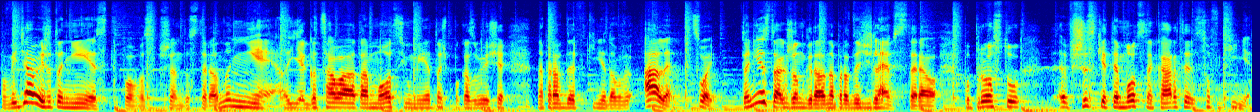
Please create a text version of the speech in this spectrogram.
Powiedziałeś, że to nie jest typowo sprzęt do stereo. No nie, jego cała ta moc i umiejętność pokazuje się naprawdę w kinie domowym. Ale słuchaj, to nie jest tak, że on gra naprawdę źle w stereo. Po prostu e, wszystkie te mocne karty są w kinie.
